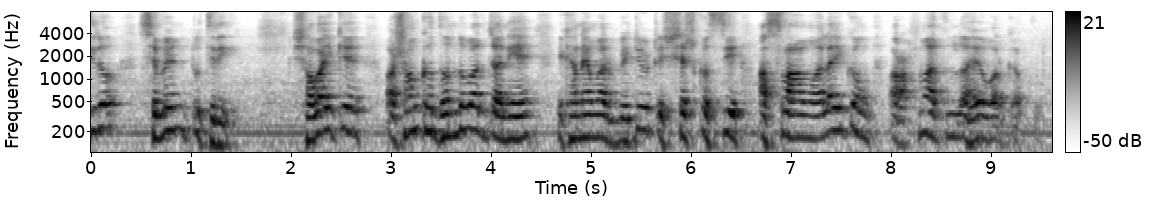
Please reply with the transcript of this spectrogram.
zero seven two three. সবাইকে অসংখ্য ধন্যবাদ জানিয়ে এখানে আমার ভিডিওটি শেষ করছি। আসসালামু আলাইকুম রহমতুল্লাহ বরকাতুহ।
